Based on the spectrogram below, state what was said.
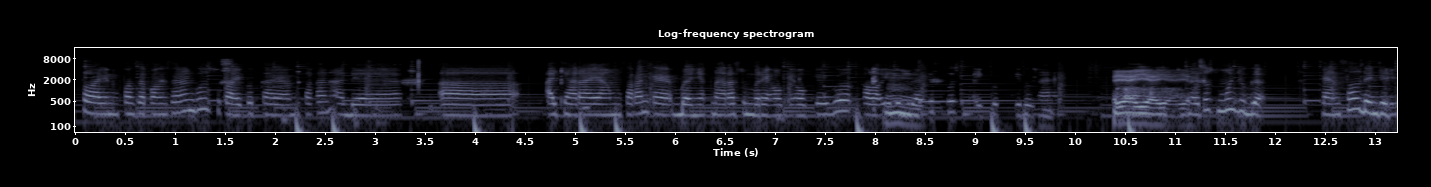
selain konser-konseran gue suka ikut kayak misalkan ada eh, acara yang misalkan kayak banyak narasumber yang oke-oke gue kalau itu Hmm. gratis gue suka ikut gitu kan Iya iya iya iya. Nah itu semua juga cancel dan jadi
